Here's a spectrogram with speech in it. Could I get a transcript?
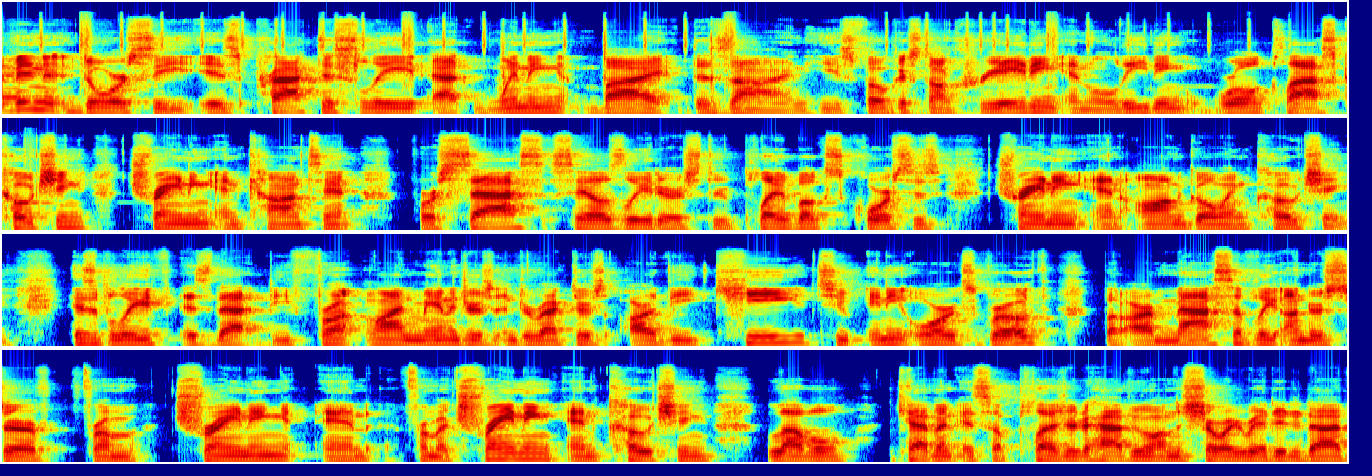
Kevin Dorsey is practice lead at Winning by Design. He's focused on creating and leading world class coaching, training, and content for SaaS sales leaders through playbooks, courses, training, and ongoing coaching. His belief is that the frontline managers and directors are the key to any org's growth, but are massively underserved from training and from a training and coaching level. Kevin, it's a pleasure to have you on the show. Are you ready to dive?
